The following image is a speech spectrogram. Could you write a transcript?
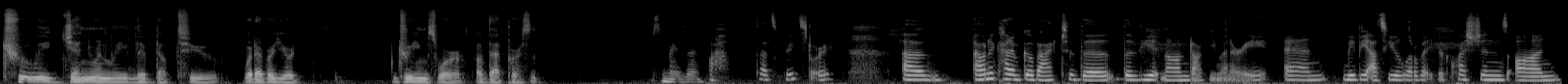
truly genuinely lived up to whatever your dreams were of that person. It's amazing. Wow. That's a great story. Um, I want to kind of go back to the the Vietnam documentary and maybe ask you a little bit your questions on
